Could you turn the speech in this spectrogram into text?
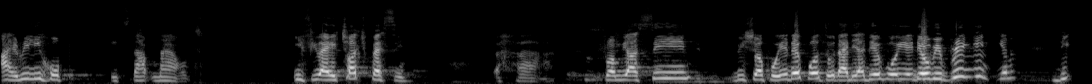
I really hope it's that mild. If you are a church person, aha, from your seeing Bishop Oyedepo to Daddy Adeboye, they will be bringing, you know, the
